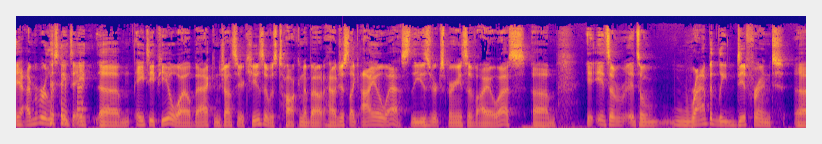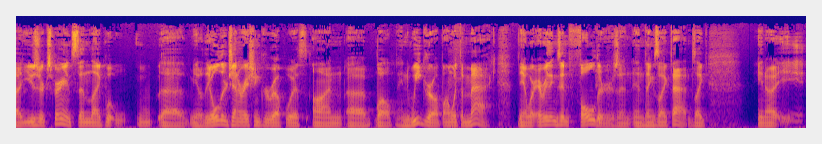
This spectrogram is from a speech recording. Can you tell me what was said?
Yeah, I remember listening to A- um, ATP a while back, and John Siracusa was talking about how just like iOS, the user experience of iOS, um, it, it's a it's a rapidly different uh, user experience than like what uh, you know the older generation grew up with on uh, well, and we grew up on with the Mac, you know, where everything's in folders and, and things like that. It's like you know. It,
